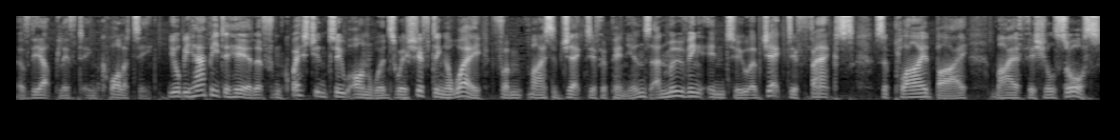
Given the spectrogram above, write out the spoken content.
of the uplift in quality. You'll be happy to hear that from question 2 onwards, we're shifting away from my subjective opinions and moving into objective facts supplied supplied by my official source.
